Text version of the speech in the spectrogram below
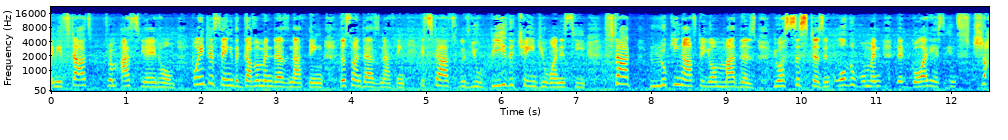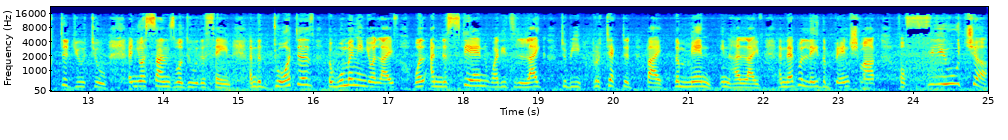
And it starts from us here at home. Point is saying the government does nothing, this one does nothing. It starts with you. Be the change you want to see. Start looking after your mothers, your sisters, and all the women that God has instructed you to. And your sons will do the same. And the daughters, the women in your life will understand what it's like to be protected by the men in her life. And that will lay the benchmark for future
